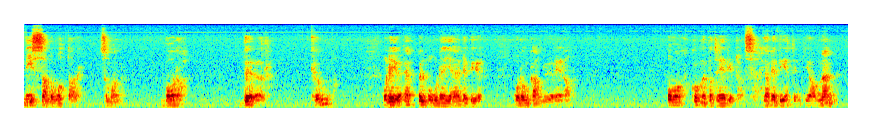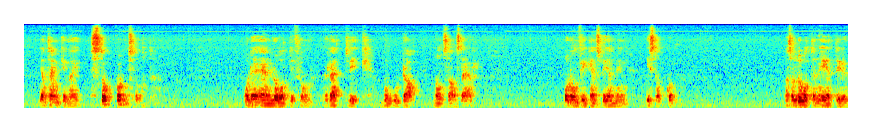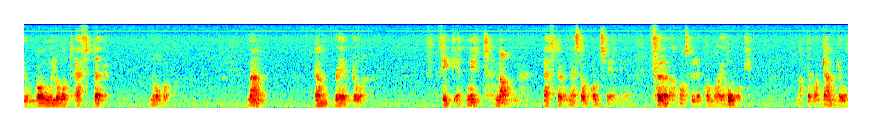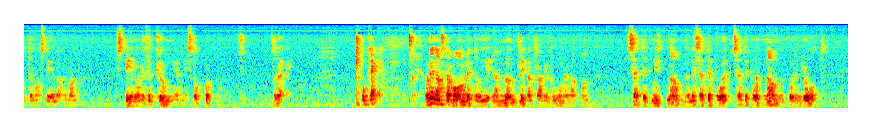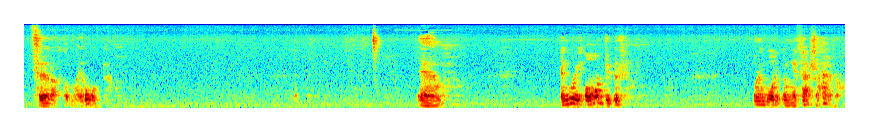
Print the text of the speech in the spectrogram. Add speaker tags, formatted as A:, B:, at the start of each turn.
A: vissa låtar som man bara bör kunna. Och det är ju Äppelboda, Gärdeby och de kan du ju redan. Och vad kommer på tredje plats? Ja, det vet inte jag, men jag tänker mig Stockholmslåten. Och det är en låt ifrån Rättvik, Boda, någonstans där. Och de fick en spelning i Stockholm. Alltså låten heter ju då Gånglåt efter någon. Men den blev då, fick ett nytt namn efter den här Stockholmsspelningen för att man skulle komma ihåg att det var den låten man spelade när man spelade för kungen i Stockholm. Sådär. Okej. Okay. Och det är ganska vanligt då i den muntliga traditionen att man sätter ett nytt namn eller sätter på ett, sätter på ett namn på en låt för att komma ihåg den. Ehm, den går i A-dur och den går ungefär så här då.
